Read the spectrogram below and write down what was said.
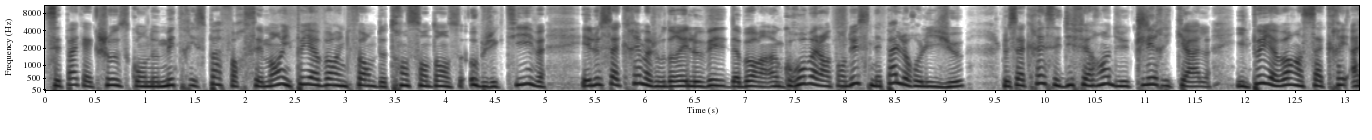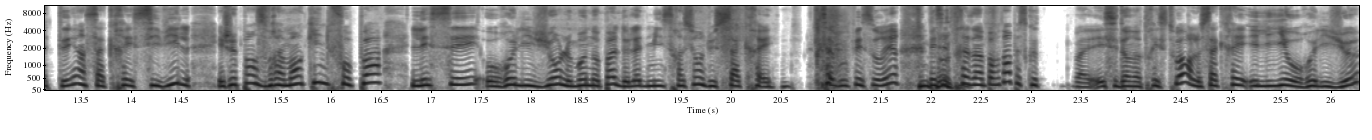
c'est pas quelque chose qu'on ne maîtrise pas forcément. Il peut y avoir une forme de transcendance objective. Et le sacré, moi, je voudrais lever d'abord un gros malentendu, ce n'est pas le religieux. Le sacré, c'est différent du clérical. Il peut y avoir un sacré athée, un sacré civil. Et je pense vraiment qu'il ne faut pas laisser aux religions le monopole de l'administration du sacré. Ça vous fait sourire, mais c'est très important parce que et c'est dans notre histoire, le sacré est lié au religieux,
